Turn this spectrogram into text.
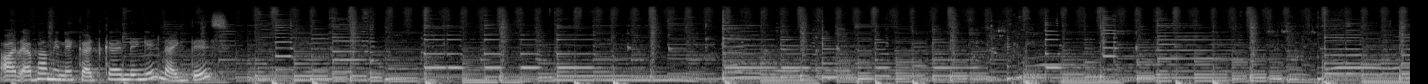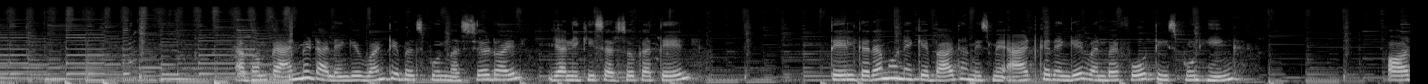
और अब हम इन्हें कट कर लेंगे लाइक दिस अब हम पैन में डालेंगे वन टेबलस्पून मस्टर्ड ऑयल यानी कि सरसों का तेल। तेल गरम होने के बाद हम इसमें ऐड करेंगे वन बाई फोर टी स्पून हींग और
